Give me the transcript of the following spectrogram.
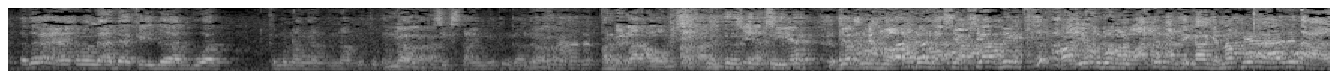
Atau eh, emang nggak ada keindahan buat kemenangan enam itu kan? Enggak lah. Six time itu enggak ada. Enggak kan beda kalau misalkan CFC ya dia belum juara dia udah siap-siap nih oh iya kudu ngeluarin artikel genap ya ada tahu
